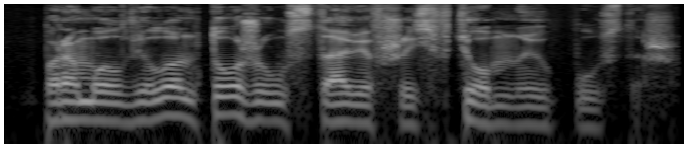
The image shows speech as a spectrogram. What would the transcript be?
— промолвил он, тоже уставившись в темную пустошь.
